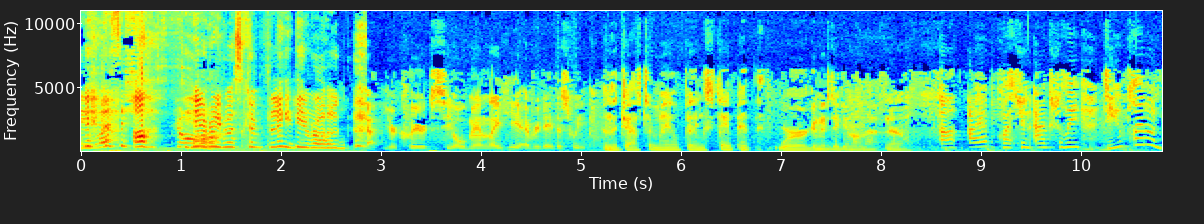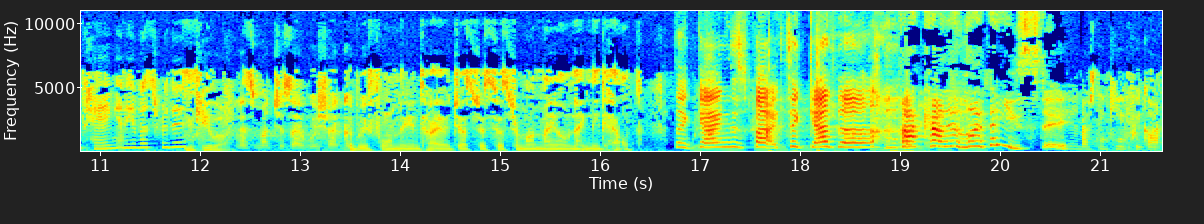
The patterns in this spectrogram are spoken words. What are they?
body. Where's this? Our Oh. theory was completely wrong. Yeah, you're cleared to see Old Man Lahey every day this week. In the draft of my opening statement. We're gonna dig in on that now. Uh, I have a question, actually. Do you plan on paying any of us for this? Michaela. As much as I wish I could reform the entire justice system on my own, I need help. The gang's back together. Back at it like they used to. I was thinking if we got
